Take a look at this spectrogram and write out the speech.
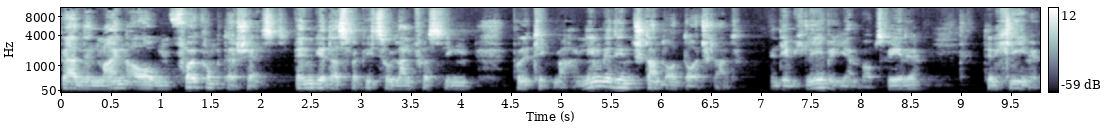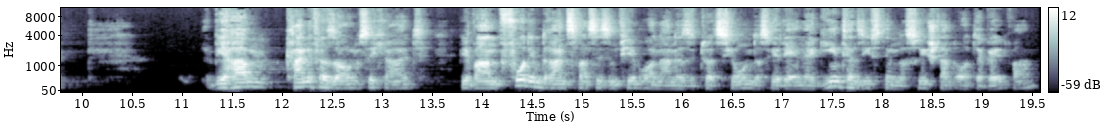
werden in meinen Augen vollkommen unterschätzt, wenn wir das wirklich zur langfristigen Politik machen. Nehmen wir den Standort Deutschland, in dem ich lebe, hier in Bobswede, den ich liebe. Wir haben keine Versorgungssicherheit. Wir waren vor dem 23. Februar in einer Situation, dass wir der energieintensivste Industriestandort der Welt waren.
